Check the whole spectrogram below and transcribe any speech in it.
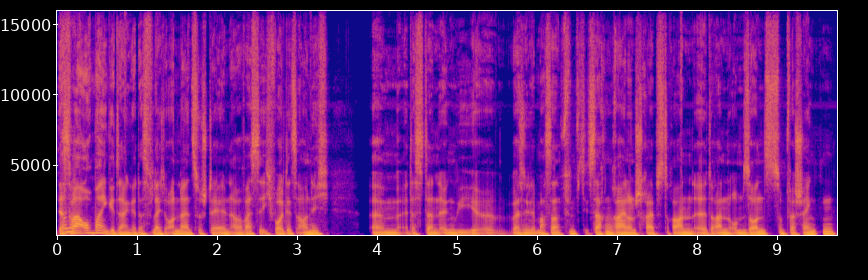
Das war auch mein Gedanke, das vielleicht online zu stellen. Aber weißt du, ich wollte jetzt auch nicht, ähm, dass dann irgendwie, äh, weiß nicht, du machst dann 50 Sachen rein und schreibst dran, äh, dran umsonst zum Verschenken.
